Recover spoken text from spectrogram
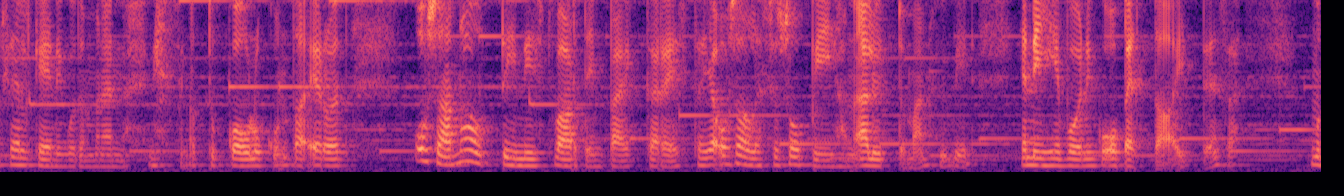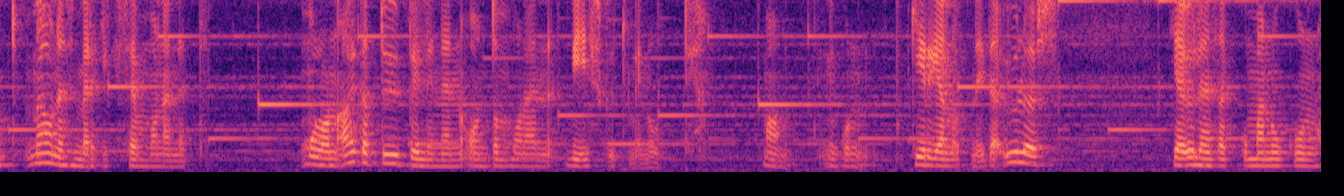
selkeä niin kuin niin sanottu koulukuntaero, että osa nauttii niistä vartinpäikkäreistä ja osalle se sopii ihan älyttömän hyvin ja niihin voi niin kuin opettaa itsensä. Mutta mä oon esimerkiksi semmonen, että mulla on aika tyypillinen on tommonen 50 minuuttia. Mä oon niin kuin kirjannut niitä ylös ja yleensä kun mä nukun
